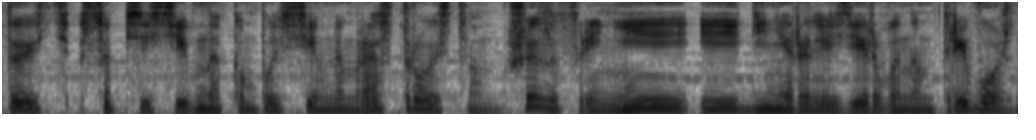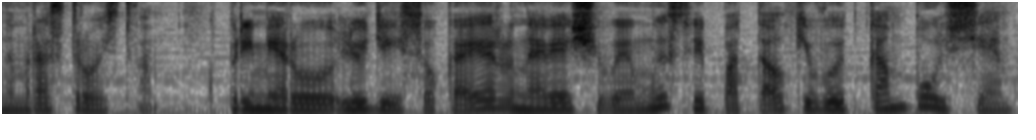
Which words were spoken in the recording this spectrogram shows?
то есть с обсессивно-компульсивным расстройством, шизофренией и генерализированным тревожным расстройством. К примеру, людей с ОКР навязчивые мысли подталкивают к компульсиям,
